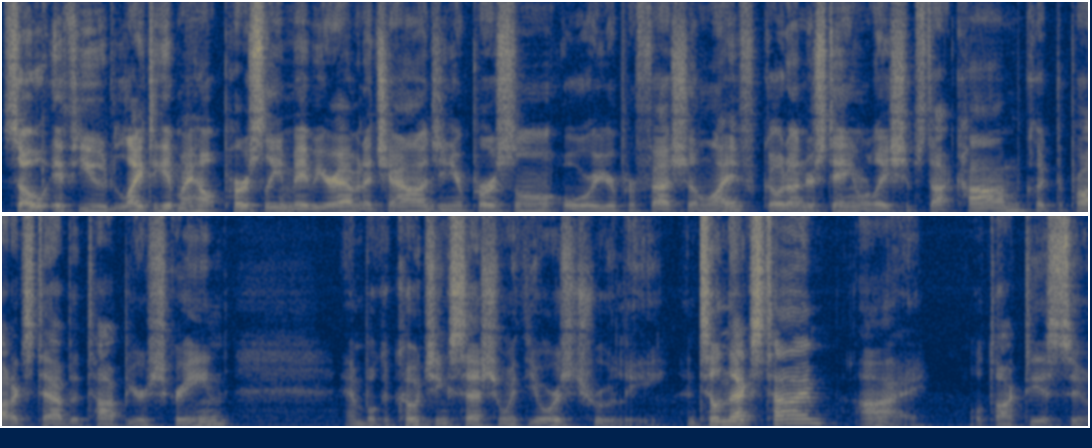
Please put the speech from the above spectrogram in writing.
So, if you'd like to get my help personally, maybe you're having a challenge in your personal or your professional life, go to understandingrelationships.com, click the products tab at the top of your screen, and book a coaching session with yours truly. Until next time, I will talk to you soon.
